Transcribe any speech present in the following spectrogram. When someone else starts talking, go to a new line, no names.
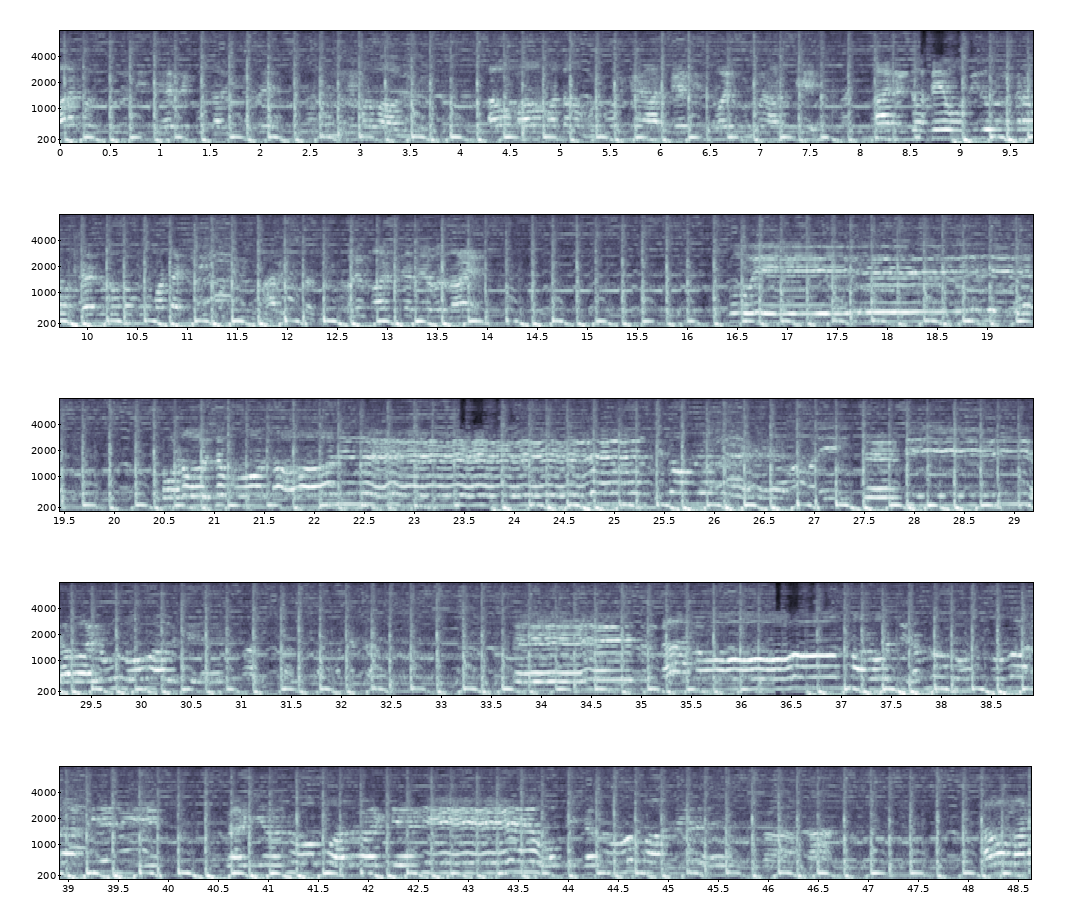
મારા બીજો નકરાવો શહેર તો માતા શ્રી
ભલે
માનસીના દેવ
